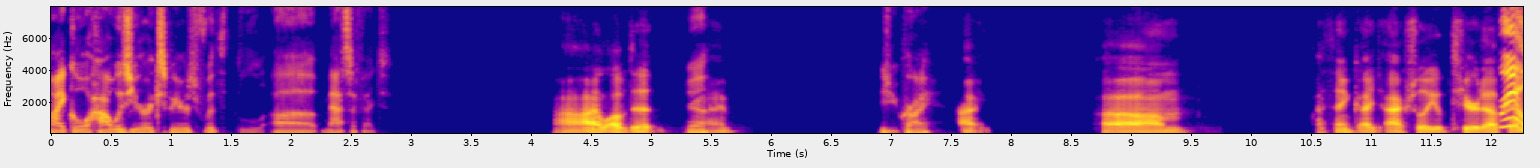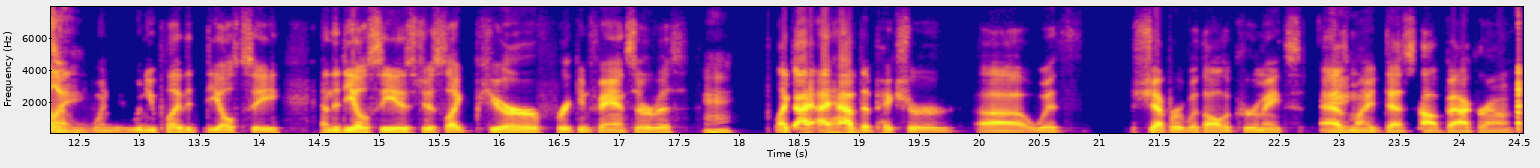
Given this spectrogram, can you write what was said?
Michael, how was your experience with uh, Mass Effect? Uh, I loved it. Yeah. I Did you cry? I, Um, I think I actually teared up when, I- Really? when when you play the DLC, and the DLC is just like pure freaking fan service. Mhm. Like I, I have the picture uh with Shepard with all the crewmates as Dang. my desktop background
